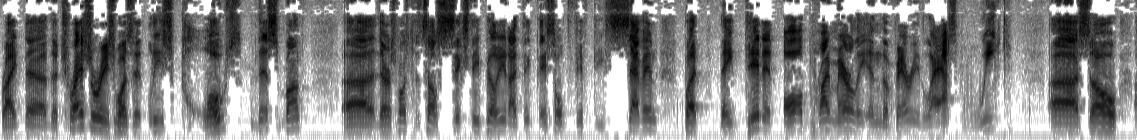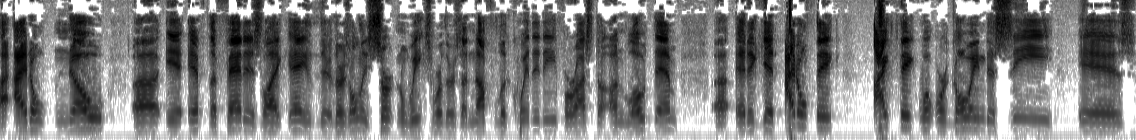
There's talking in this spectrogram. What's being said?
right? The the Treasuries was at least close this month uh, they were supposed to sell 60 billion. I think they sold 57, but they did it all primarily in the very last week. Uh, so I, I, don't know uh, if, if, the Fed is like, hey, there, there's only certain weeks where there's enough liquidity for us to unload them. Uh, and again, I don't think. I think what we're going to see is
